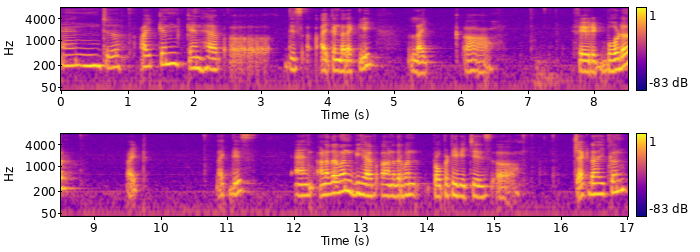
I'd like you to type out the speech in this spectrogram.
And uh, icon can have uh, this icon directly like uh, favorite border right? Like this. And another one we have another one property which is uh, checked icon.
